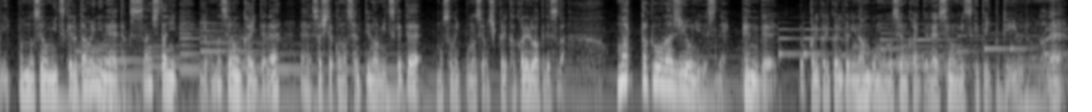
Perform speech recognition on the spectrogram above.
一本の線を見つけるためにねたくさん下にいろんな線を描いてね、えー、そしてこの線っていうのを見つけてもうその一本の線をしっかり描かれるわけですが全く同じようにですねペンでカリカリカリカリ何本もの線描いてね線を見つけていくというようなね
